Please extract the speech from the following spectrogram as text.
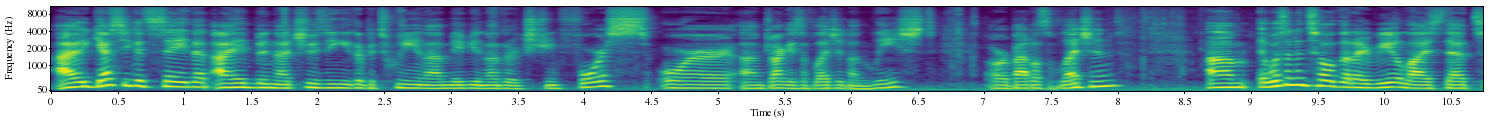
I guess you could say that I've been uh, choosing either between uh, maybe another Extreme Force or um, Dragons of Legend Unleashed or Battles of Legend. Um, it wasn't until that I realized that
